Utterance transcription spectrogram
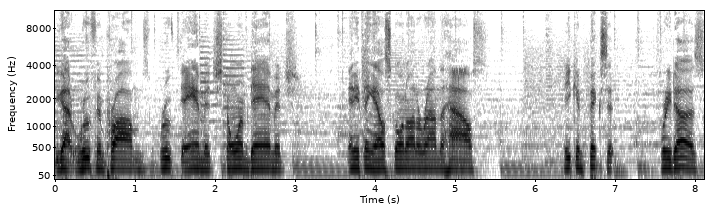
You got roofing problems, roof damage, storm damage, anything else going on around the house. He can fix it. That's what he does.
